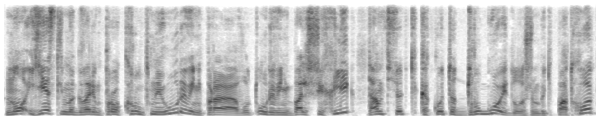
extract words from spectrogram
Но если мы говорим про крупный уровень, про вот уровень больших лиг, там все-таки какой-то другой должен быть подход.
